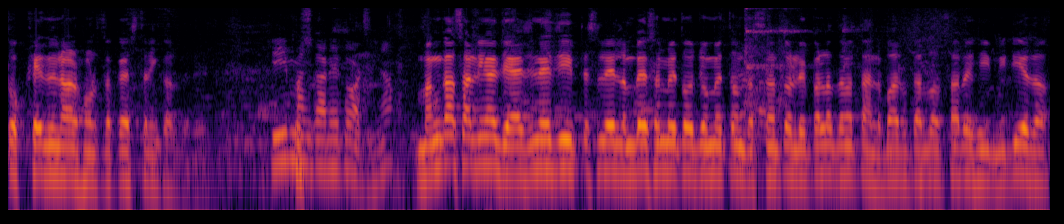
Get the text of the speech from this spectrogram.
ਧੋਖੇ ਦੇ ਨਾਲ ਹੁਣ ਤੱਕ ਇਸ ਤਰ੍ਹਾਂ ਹੀ ਕਰਦੇ ਰਹੇ। ਕੀ ਮੰਗਾਂ ਨੇ ਤੁਹਾਡੀਆਂ? ਮੰਗਾਂ ਸਾਡੀਆਂ ਜਾਇਜ਼ ਨੇ ਜੀ। ਪਿਛਲੇ ਲੰਬੇ ਸਮੇਂ ਤੋਂ ਜੋ ਮੈਂ ਤੁਹਾਨੂੰ ਦੱਸਾਂ ਤੁਹਾਡੇ ਪਹਿਲਾਂ ਤਾਂ ਮੈਂ ਧੰਨਵਾਦ ਕਰਦਾ ਸਾਰੇ ਹੀ ਮੀਡੀਆ ਦਾ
